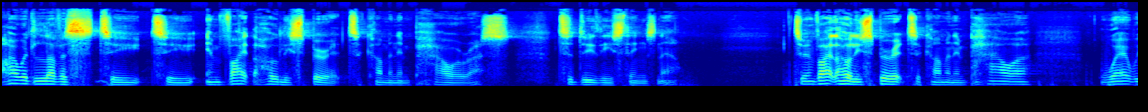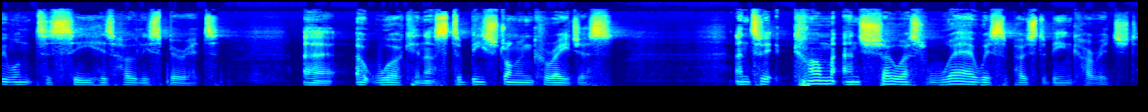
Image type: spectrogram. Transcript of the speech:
I would love us to, to invite the Holy Spirit to come and empower us to do these things now. To invite the Holy Spirit to come and empower where we want to see His Holy Spirit uh, at work in us, to be strong and courageous and to come and show us where we're supposed to be encouraged.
